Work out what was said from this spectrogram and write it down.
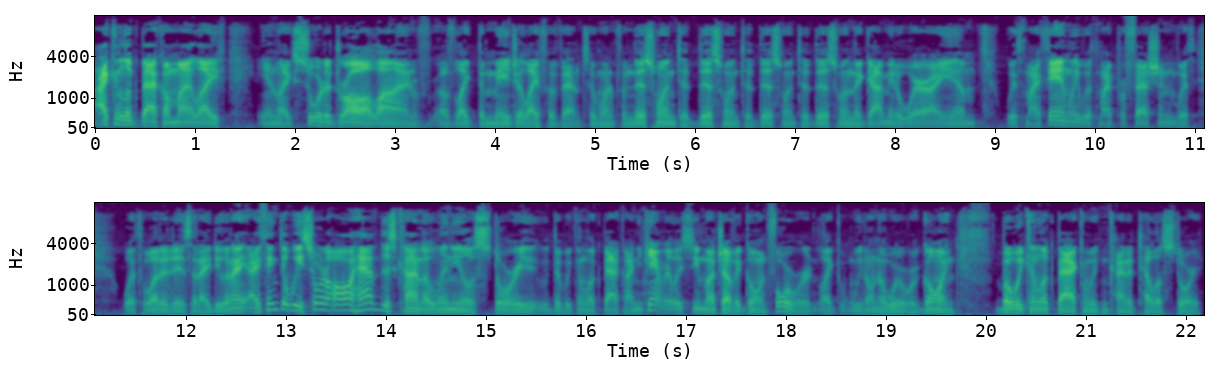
I can look back on my life and like sort of draw a line of like the major life events. It went from this one to this one to this one to this one that got me to where I am with my family, with my profession, with with what it is that I do. And I, I, think that we sort of all have this kind of lineal story that we can look back on. You can't really see much of it going forward, like we don't know where we're going, but we can look back and we can kind of tell a story.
